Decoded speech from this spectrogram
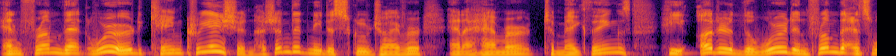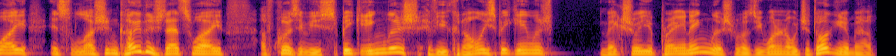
and from that word came creation. Hashem didn't need a screwdriver and a hammer to make things. He uttered the word, and from that, that's why it's Lashon Kodesh. That's why, of course, if you speak English, if you can only speak English, make sure you pray in English because you want to know what you're talking about.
